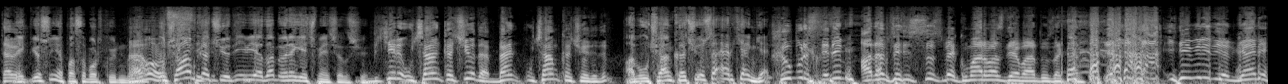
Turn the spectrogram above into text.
Tabii. Bekliyorsun ya pasaport kuyruğunda. Ama Ama o uçağım sekiz- kaçıyor diye bir adam öne geçmeye çalışıyor. Bir kere uçağın kaçıyor da ben uçağım kaçıyor dedim. Abi uçağın kaçıyorsa erken gel. Kıbrıs dedim. Adam dedi sus be kumarbaz diye bağırdı uzaktan. Yemin ediyorum yani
